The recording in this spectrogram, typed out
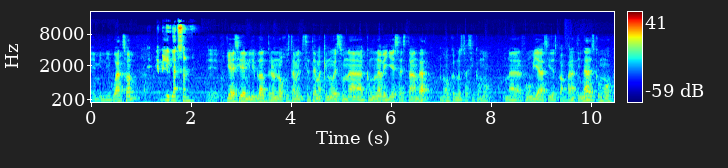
Emily Watson. Emily Watson. Eh, porque iba a decir Emily Blunt, pero no, justamente es el tema, que no es una, como una belleza estándar, ¿no? Que no es así como una rubia así despampanante y nada, es como,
